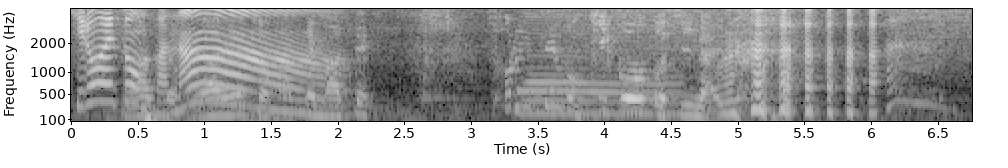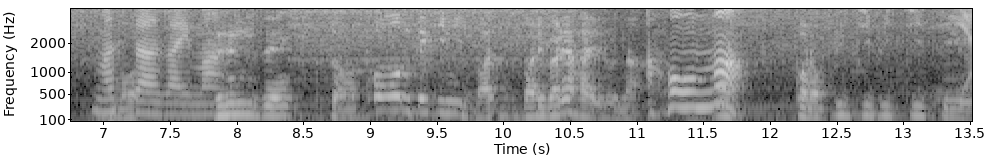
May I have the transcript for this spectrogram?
拾えとんかちょな待って待って。それでも聞こうとしない。マスターが今。全然そのトーン的にババリバリ入るな。あほんまこのピチピチっていういや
